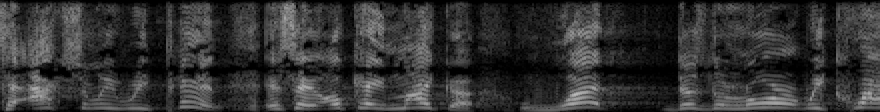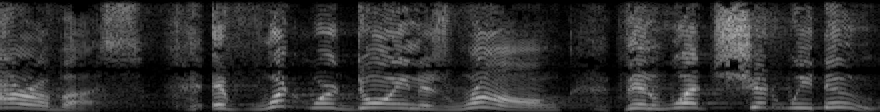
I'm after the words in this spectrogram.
to actually repent and say, okay, Micah, what does the Lord require of us? If what we're doing is wrong, then what should we do?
